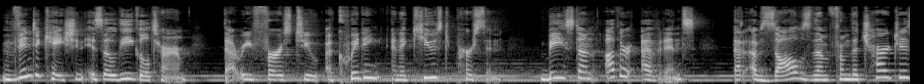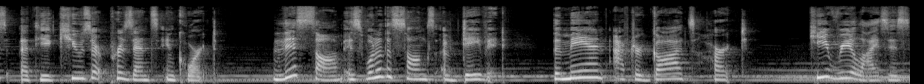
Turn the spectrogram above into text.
Vindication is a legal term that refers to acquitting an accused person based on other evidence that absolves them from the charges that the accuser presents in court. This psalm is one of the songs of David, the man after God's heart. He realizes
